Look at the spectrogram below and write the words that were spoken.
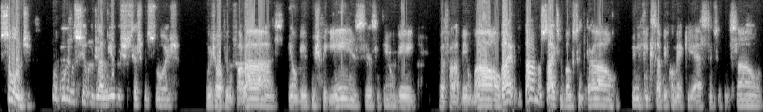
Sonde. Procure no círculo de amigos se as pessoas já ouviram falar, se tem alguém com experiência, se tem alguém que vai falar bem ou mal. Vai tá no site do Banco Central, verifique saber como é que é essa instituição,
